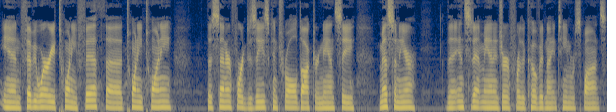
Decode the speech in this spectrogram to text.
In February 25th, uh, 2020, the Center for Disease Control, Dr. Nancy Messonnier, the incident manager for the COVID 19 response,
